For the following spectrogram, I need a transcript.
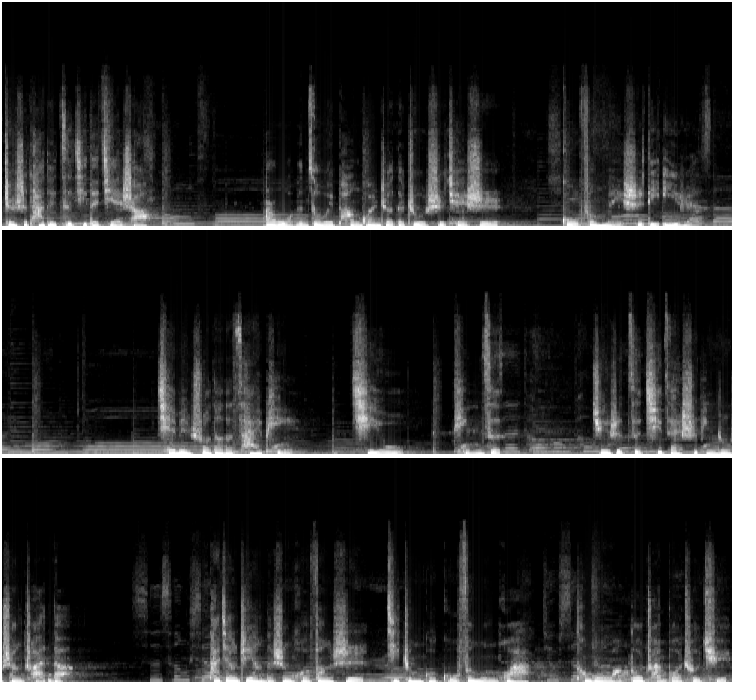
这是他对自己的介绍。而我们作为旁观者的注释却是古风美食第一人。前面说到的菜品、器物、亭子，均是子期在视频中上传的。他将这样的生活方式及中国古风文化通过网络传播出去。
